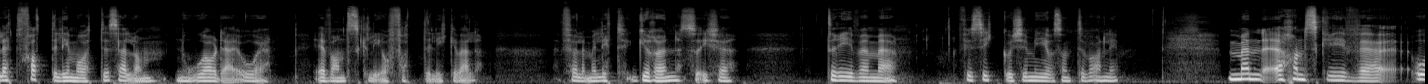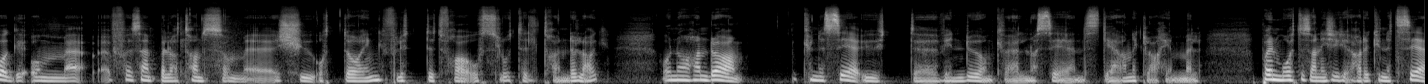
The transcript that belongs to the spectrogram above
lettfattelig måte, selv om noe av det òg er, vanskelig å fatte likevel. Jeg føler meg litt grønn, så ikke driver med fysikk og kjemi og sånt til vanlig. Men eh, han skriver òg om f.eks. at han som eh, sju-åtteåring flyttet fra Oslo til Trøndelag. Og når han da kunne se ut eh, vinduet om kvelden og se en stjerneklar himmel på en måte som han ikke hadde kunnet se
